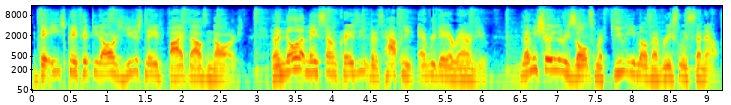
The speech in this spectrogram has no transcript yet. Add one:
If they each pay $50, you just made $5,000. Now I know that may sound crazy, but it's happening every day around you. Let me show you the results from a few emails I've recently sent out.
